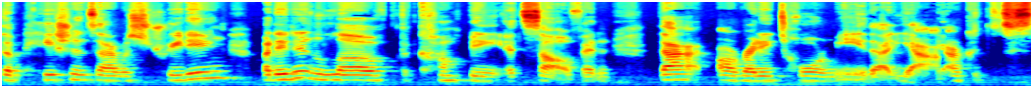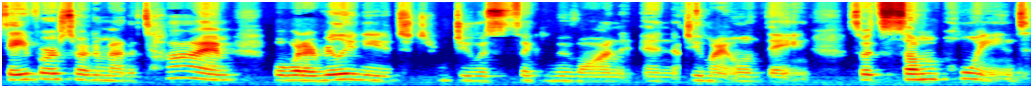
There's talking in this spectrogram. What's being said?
the patients that I was treating, but I didn't love the company itself. And that already told me that, yeah, I could stay for a certain amount of time, but what I really needed to do was like move on and do my own thing. So at some point,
